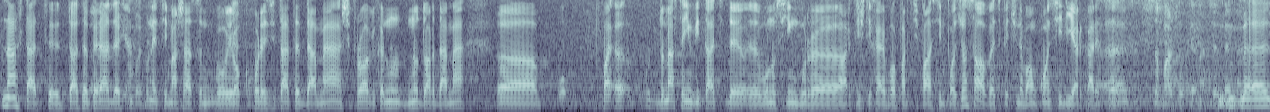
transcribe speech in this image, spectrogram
N-a stat toată perioada. Ia și spuneți-mi așa, sunt, e o curiozitate de-a mea și probabil că nu, nu doar de-a mea. Uh, uh dumneavoastră invitați de uh, unul singur uh, artiștii care vor participa la simpozion sau aveți pe cineva, un consilier care să, uh, să vă ajute în acest demers?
